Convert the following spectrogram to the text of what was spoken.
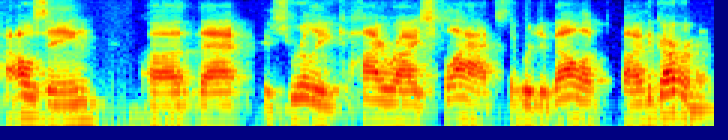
housing uh, that is really high rise flats that were developed by the government.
